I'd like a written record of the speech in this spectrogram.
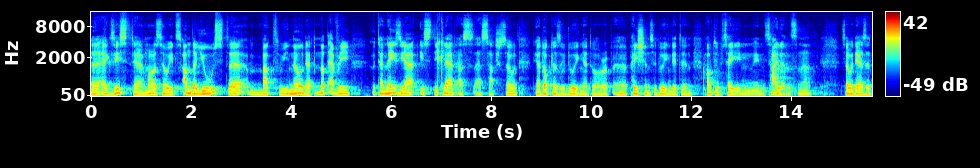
uh, exists, there are more. So it's underused, uh, but we know that not every euthanasia is declared as, as such. So there are doctors who are doing it, or uh, patients who are doing it, and how to say in, in silence. No? So there's a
